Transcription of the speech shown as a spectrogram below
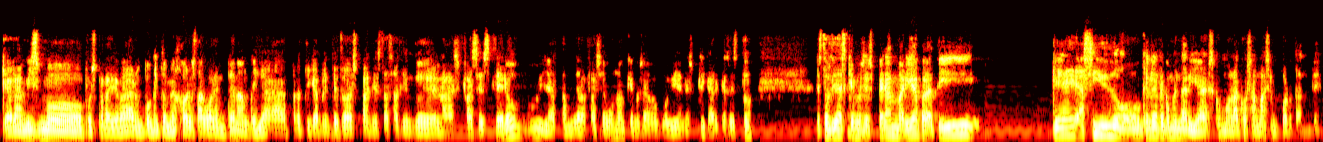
Que ahora mismo, pues para llevar un poquito mejor esta cuarentena, aunque ya prácticamente toda España está saliendo de las fases cero, ¿no? ya estamos en la fase uno, aunque no sabemos muy bien explicar qué es esto. Estos días que nos esperan, María, para ti, ¿qué ha sido o qué le recomendarías como la cosa más importante?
